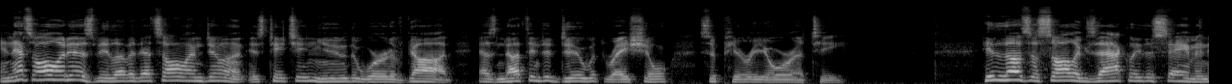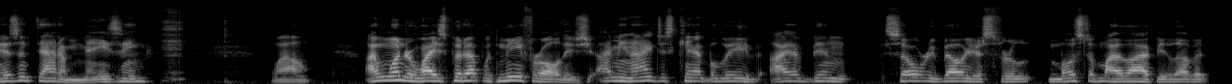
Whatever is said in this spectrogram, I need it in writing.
And that's all it is, beloved. That's all I'm doing is teaching you the word of God. It has nothing to do with racial superiority. He loves us all exactly the same, and isn't that amazing? Wow. I wonder why he's put up with me for all these. I mean, I just can't believe I have been so rebellious for most of my life, beloved.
